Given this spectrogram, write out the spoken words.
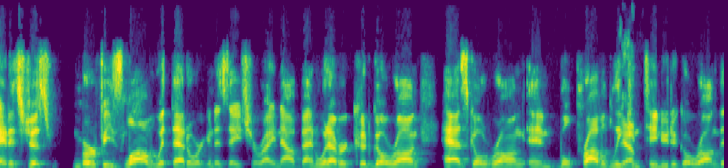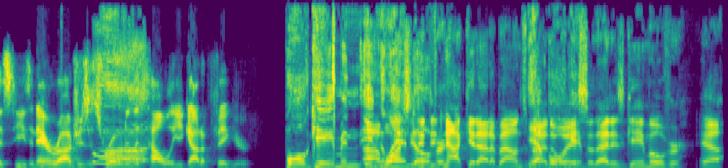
And it's just Murphy's Law with that organization right now, Ben. Whatever could go wrong has go wrong and will probably Yep. continue to go wrong this season. Aaron Rodgers is thrown in the towel, you got to figure. Ball game in, in Uh, Washington Landover. did not get out of bounds, Yeah, by the way, game. so that is game over. Yeah.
